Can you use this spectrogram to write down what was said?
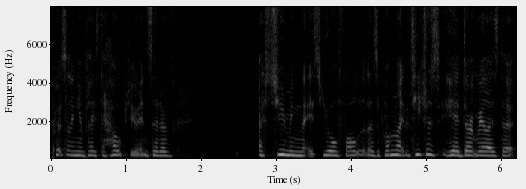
put something in place to help you instead of assuming that it's your fault that there's a problem. Like the teachers here don't realize that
